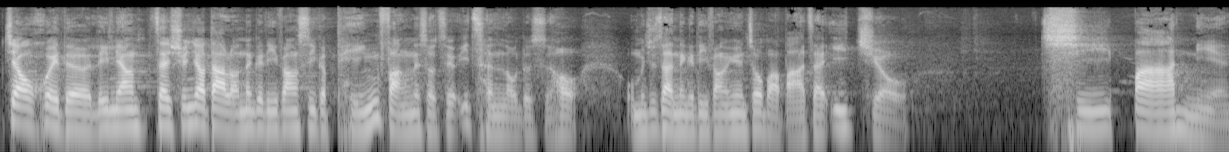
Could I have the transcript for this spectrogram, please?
教会的林良在宣教大楼那个地方是一个平房的时候，只有一层楼的时候，我们就在那个地方，因为周爸爸在一九。七八年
